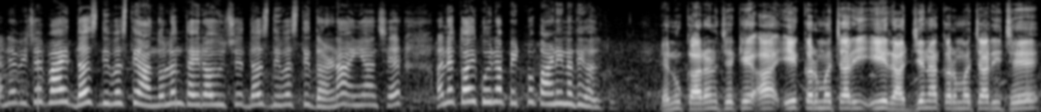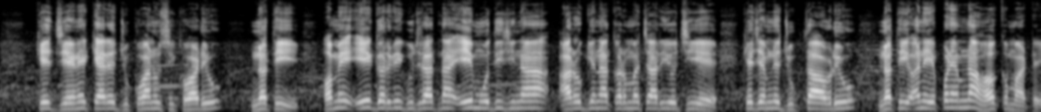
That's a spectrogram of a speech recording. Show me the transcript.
અને વિજયભાઈ દસ દિવસથી આંદોલન થઈ રહ્યું છે દસ દિવસથી ધરણા અહીંયા છે અને તોય કોઈના પેટનું પાણી નથી હલતું. એનું કારણ છે કે આ એ કર્મચારી એ રાજ્યના કર્મચારી છે કે જેણે ક્યારે ઝૂકવાનું શીખવાડ્યું. નથી. અમે એ ગરવી ગુજરાતના, એ મોદીજીના આરોગ્યના કર્મચારીઓ છીએ કે જેમને ઝૂકતા આવડ્યું નથી અને એ પણ એમના હક માટે.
